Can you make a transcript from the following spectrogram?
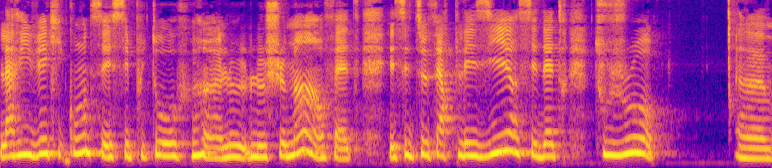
l'arrivée qui compte, c'est, c'est plutôt le, le chemin, en fait. Et c'est de se faire plaisir, c'est d'être toujours euh,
